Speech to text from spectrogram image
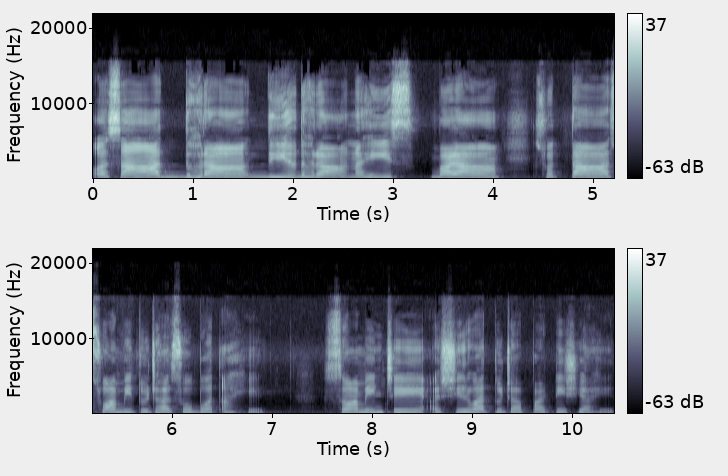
असा धरा धीर धरा नाहीस बाळा स्वतः स्वामी तुझ्यासोबत आहेत. स्वामींचे आशीर्वाद तुझ्या पाठीशी आहेत.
